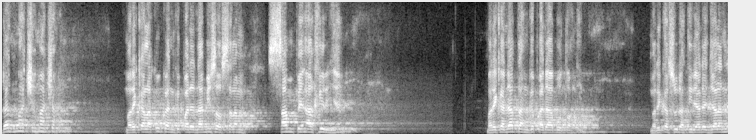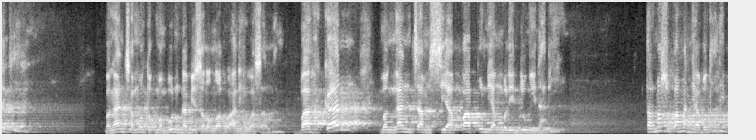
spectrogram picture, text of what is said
dan macam-macam mereka lakukan kepada Nabi SAW sampai akhirnya mereka datang kepada Abu Talib. Mereka sudah tidak ada jalan lagi mengancam untuk membunuh Nabi sallallahu alaihi wasallam bahkan mengancam siapa pun yang melindungi Nabi termasuk pamannya Abu Talib.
